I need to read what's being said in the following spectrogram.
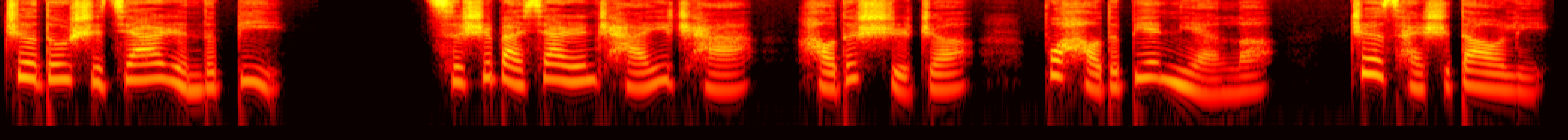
这都是家人的弊。此时把下人查一查，好的使着，不好的便撵了，这才是道理。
